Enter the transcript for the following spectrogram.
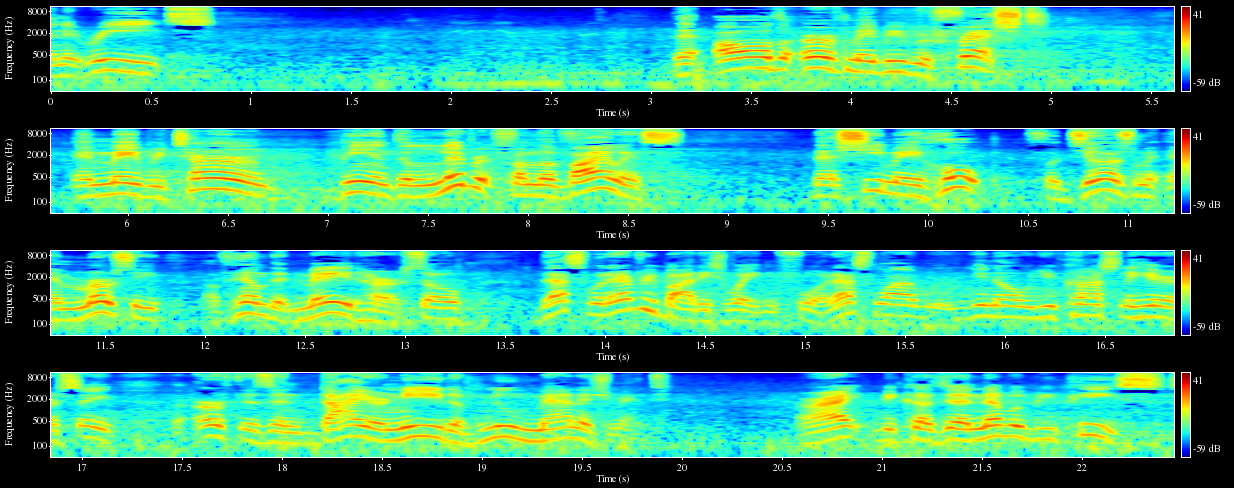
And it reads, that all the earth may be refreshed and may return being delivered from the violence that she may hope for judgment and mercy of him that made her. So that's what everybody's waiting for. That's why, you know, you constantly hear us say the earth is in dire need of new management. All right? Because there'll never be peace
